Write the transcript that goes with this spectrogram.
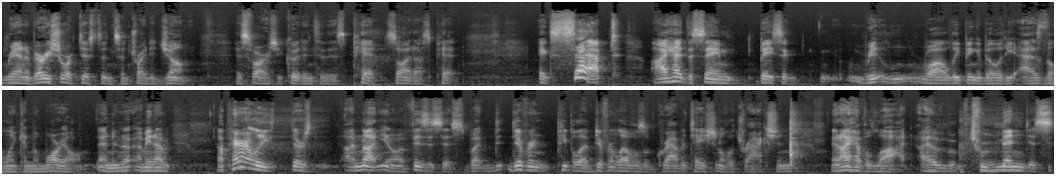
ran a very short distance and tried to jump as far as you could into this pit, sawdust pit. Except I had the same basic re- raw leaping ability as the Lincoln Memorial, and I mean, I'm, apparently there's I'm not you know a physicist, but d- different people have different levels of gravitational attraction, and I have a lot. I have tremendous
